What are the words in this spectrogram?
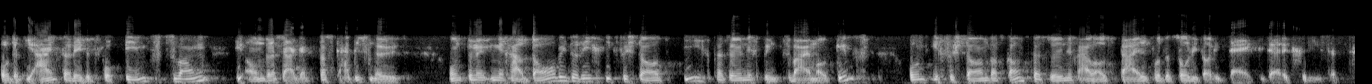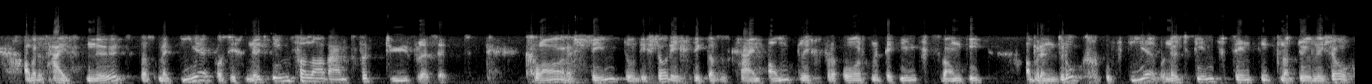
Oder die einen reden von Impfzwang, die anderen sagen, das gäbe es nicht. Und damit mich auch da wieder richtig versteht, ich persönlich bin zweimal geimpft und ich verstehe das ganz persönlich auch als Teil von der Solidarität in dieser Krise. Aber das heißt nicht, dass man die, die sich nicht impfen lassen verteufeln sollte. Klar, es stimmt und ist schon richtig, dass es keinen amtlich verordneten Impfzwang gibt. Aber einen Druck auf die, die nicht geimpft sind, gibt es natürlich schon.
